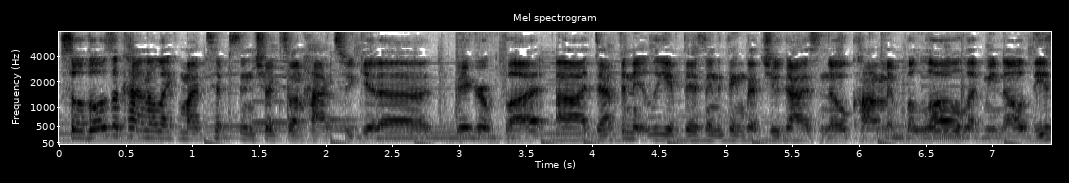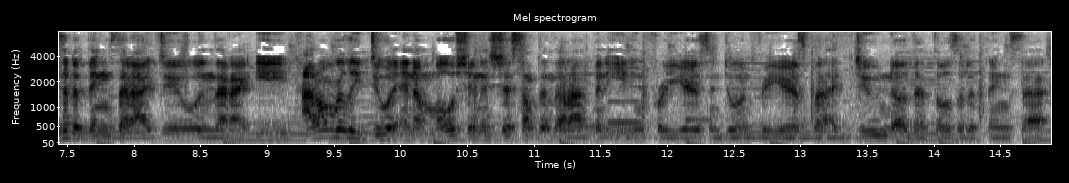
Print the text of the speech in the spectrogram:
So those are kind of like my tips and tricks on how to get a bigger butt. Uh, definitely, if there's anything that you guys know, comment below. Let me know. These are the things that I do and that I eat. I don't really do it in emotion. It's just something that I've been eating for years and doing for years. But I do know that those are the things that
